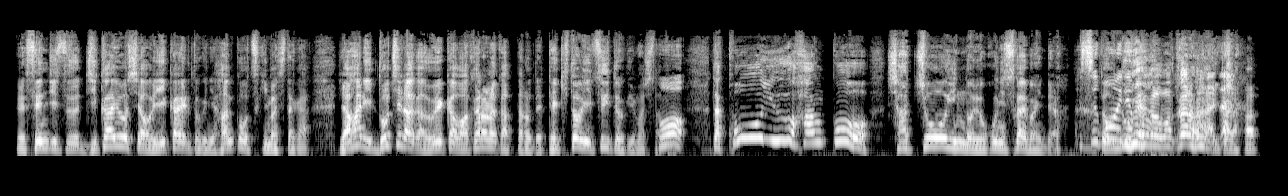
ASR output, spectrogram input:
え先日自家用車を言い換える時にハンコをつきましたがやはりどちらが上かわからなかったので適当についておきましただこういうハンコを社長員の横に使えばいいんだよ。すごい上がわからないから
